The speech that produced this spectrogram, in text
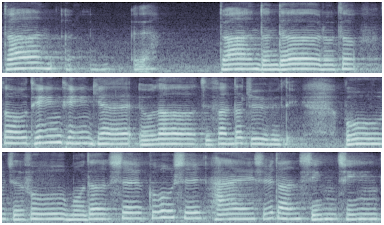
短，对，短短的路走走停停，也有了几分的距离。不知抚摸的是故事，还是段心情？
